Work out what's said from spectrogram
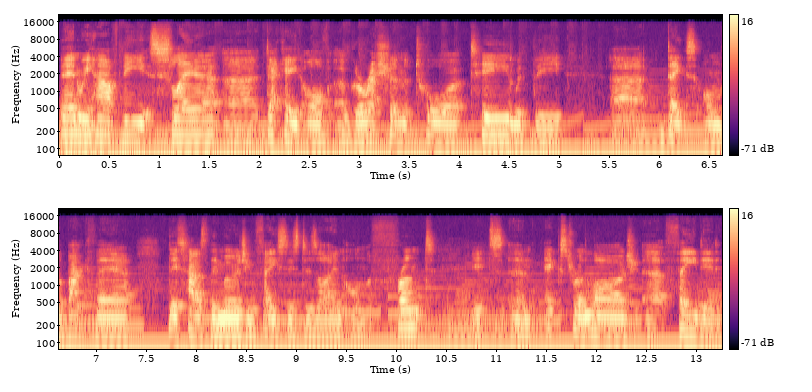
Then we have the Slayer uh, Decade of Aggression Tour T with the uh, dates on the back there. This has the Emerging Faces design on the front. It's an extra large uh, faded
